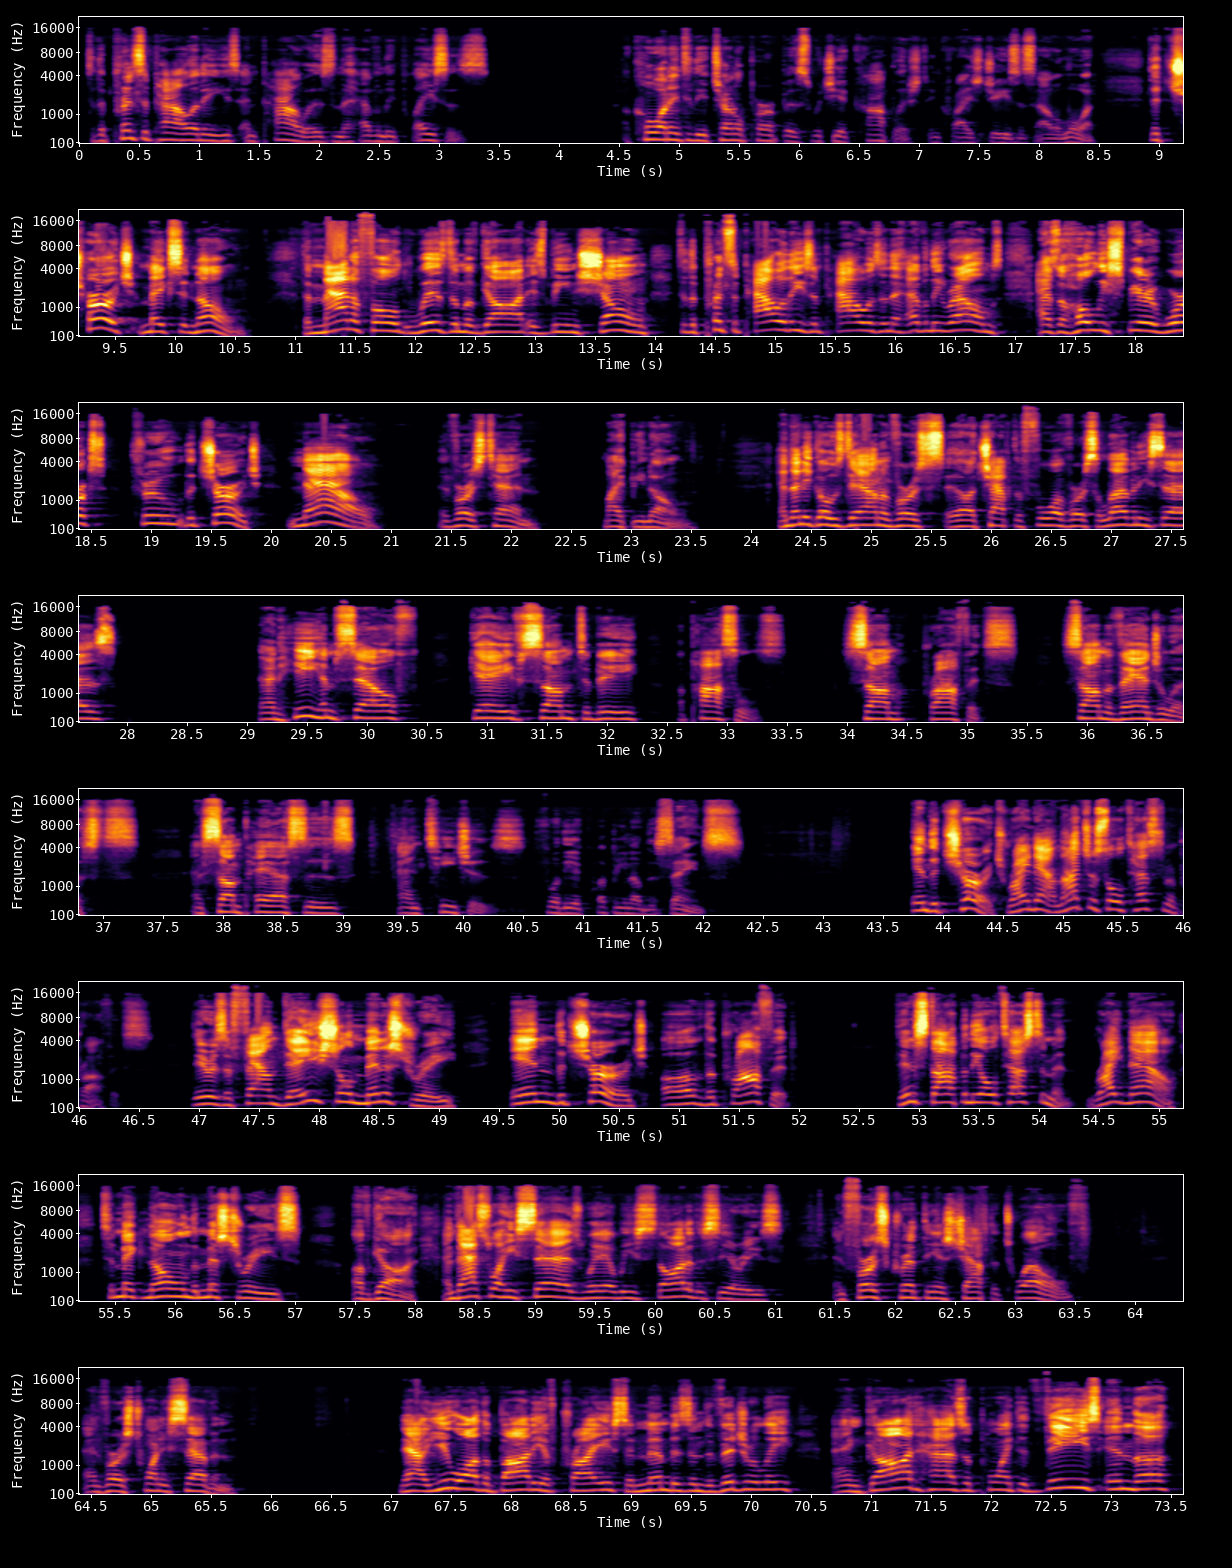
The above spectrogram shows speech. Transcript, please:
to the principalities and powers in the heavenly places, according to the eternal purpose which he accomplished in Christ Jesus our Lord. The church makes it known. The manifold wisdom of God is being shown to the principalities and powers in the heavenly realms as the Holy Spirit works through the church. Now, in verse 10, might be known. And then he goes down in verse uh, chapter 4, verse 11, he says, and he himself gave some to be apostles, some prophets, some evangelists, and some pastors and teachers for the equipping of the saints. In the church, right now, not just Old Testament prophets, there is a foundational ministry in the church of the prophet. Didn't stop in the Old Testament, right now, to make known the mysteries of God. And that's why he says where we started the series in 1 Corinthians chapter 12 and verse 27. Now you are the body of Christ and members individually, and God has appointed these in the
